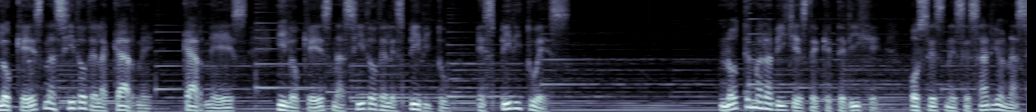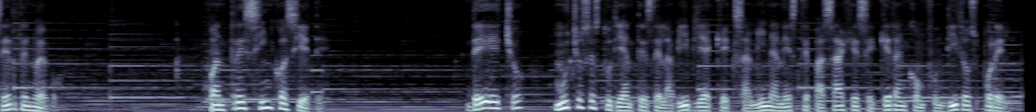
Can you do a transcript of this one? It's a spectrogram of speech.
Lo que es nacido de la carne, carne es, y lo que es nacido del Espíritu, Espíritu es. No te maravilles de que te dije, os es necesario nacer de nuevo. Juan 3, 5 a 7. De hecho, muchos estudiantes de la Biblia que examinan este pasaje se quedan confundidos por él.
